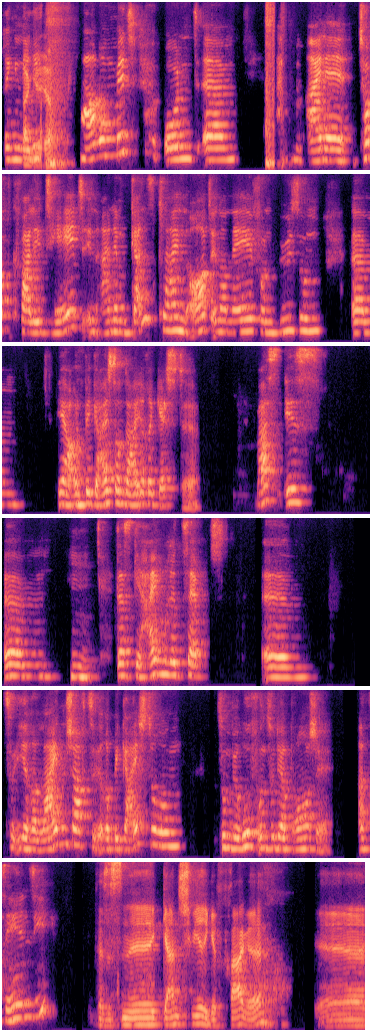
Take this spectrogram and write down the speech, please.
bringen eine ja. Erfahrung mit und ähm, haben eine Top-Qualität in einem ganz kleinen Ort in der Nähe von Büsum ähm, ja, und begeistern da ihre Gäste. Was ist ähm, hm. Das Geheimrezept ähm, zu Ihrer Leidenschaft, zu Ihrer Begeisterung zum Beruf und zu der Branche? Erzählen Sie? Das ist eine ganz schwierige Frage. Äh,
